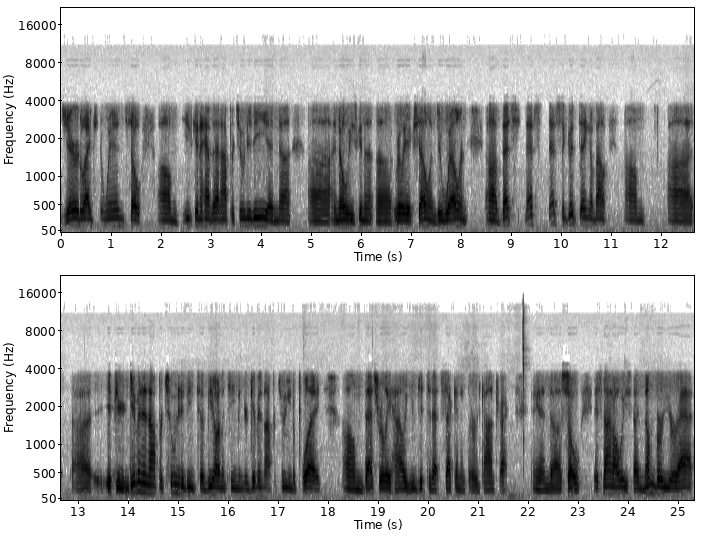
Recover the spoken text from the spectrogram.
Jared likes to win, so um, he's going to have that opportunity, and uh, uh, I know he's going to uh, really excel and do well. And uh, that's that's that's the good thing about. Um, uh, uh, if you're given an opportunity to be on a team and you're given an opportunity to play, um, that's really how you get to that second and third contract. And uh, so it's not always the number you're at.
